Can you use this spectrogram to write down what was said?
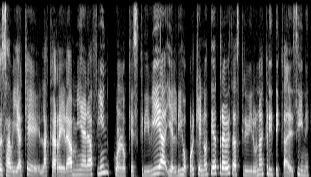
pues sabía que la carrera mía era fin con lo que escribía y él dijo, ¿por qué no te atreves a escribir una crítica de cine?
